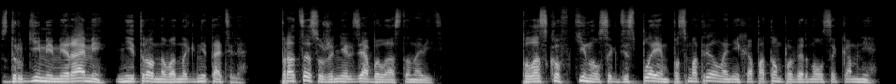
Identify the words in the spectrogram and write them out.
с другими мирами нейтронного нагнетателя. Процесс уже нельзя было остановить. Полосков кинулся к дисплеям, посмотрел на них, а потом повернулся ко мне.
